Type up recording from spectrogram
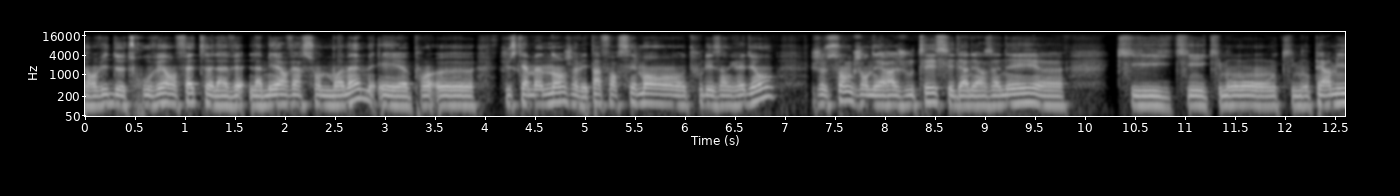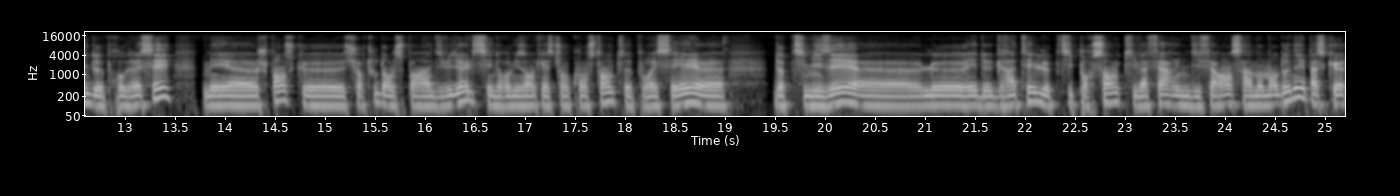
envie de trouver en fait la, meilleure version de moi-même. Et euh, jusqu'à maintenant, j'avais pas forcément tous les ingrédients. Je sens que j'en ai rajouté ces dernières années qui, qui, qui m'ont permis de progresser. Mais je pense que surtout dans le sport individuel, c'est une remise en question constante pour essayer d'optimiser le et de gratter le petit pourcent qui va faire une différence à un moment donné. Parce que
